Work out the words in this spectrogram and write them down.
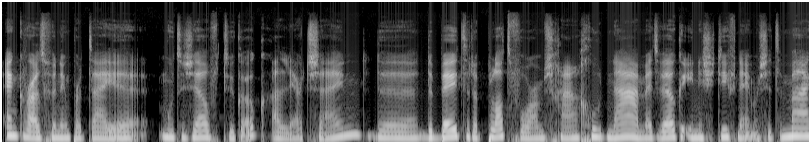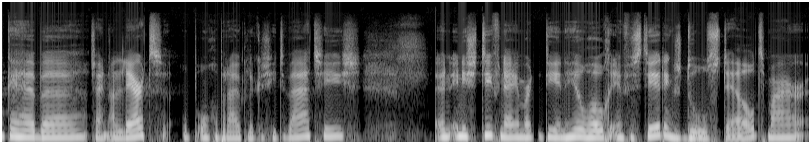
En crowdfundingpartijen moeten zelf natuurlijk ook alert zijn. De, de betere platforms gaan goed na met welke initiatiefnemers ze te maken hebben, zijn alert op ongebruikelijke situaties. Een initiatiefnemer die een heel hoog investeringsdoel stelt, maar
